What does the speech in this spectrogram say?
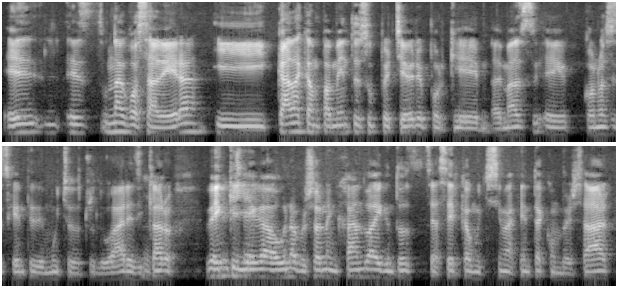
es, es una gozadera y cada campamento es súper chévere porque además eh, conoces gente de muchos otros lugares y claro, ven que llega una persona en handbike, entonces se acerca muchísima gente a conversar.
